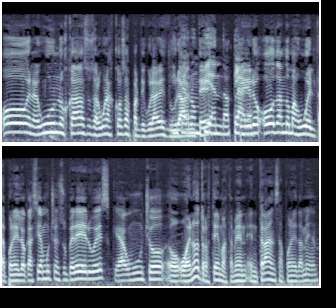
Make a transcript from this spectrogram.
o en algunos casos, algunas cosas particulares durante. Interrumpiendo, claro. Pero, o dando más vueltas, poner lo que hacía mucho en superhéroes, que hago mucho, o, o en otros temas también, en tranzas, poner también.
